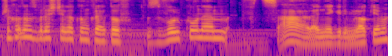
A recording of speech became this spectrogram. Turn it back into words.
Przechodząc wreszcie do konkretów, z Vulkunem, wcale nie Grimlockiem,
